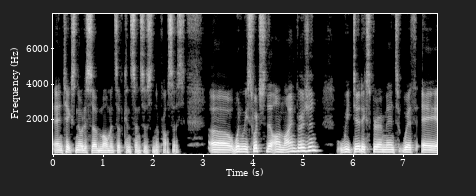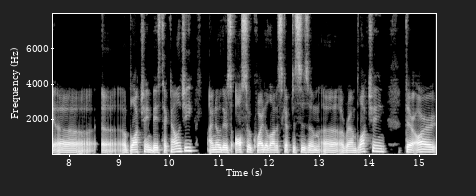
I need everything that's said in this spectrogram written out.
and takes notice of moments of consensus in the process. Uh, when we switched to the online version, we did experiment with a, uh, a blockchain based technology. I know there's also quite a lot of skepticism uh, around blockchain. There are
